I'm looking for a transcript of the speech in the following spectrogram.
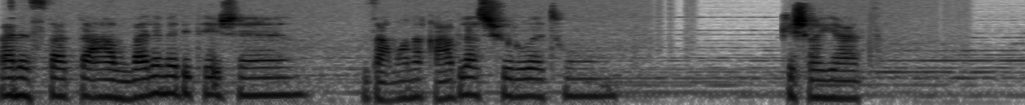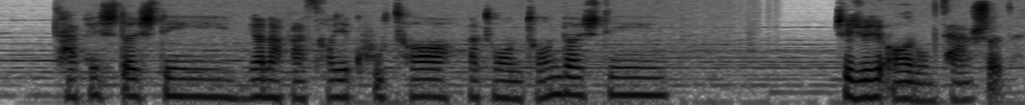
و نسبت به اول مدیتیشن زمان قبل از شروعتون که شاید تپش داشتین یا نفس های کوتاه و تون داشتین چجوری آرومتر شده؟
